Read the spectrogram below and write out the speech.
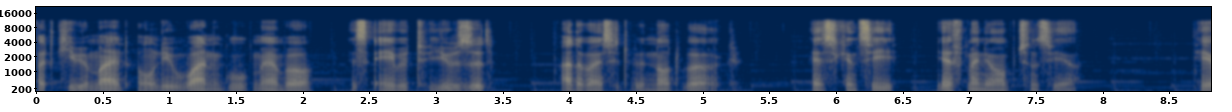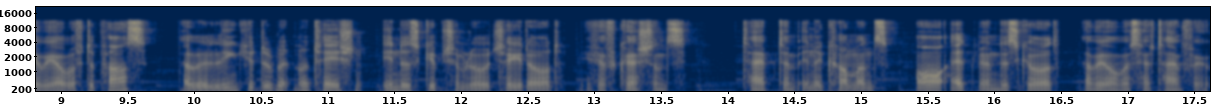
but keep in mind only one group member is able to use it, otherwise it will not work. As you can see, you have many options here. Here we are with the pass. I will link you the red notation in the description below, check it out. If you have questions, type them in the comments or add me on Discord, I will always have time for you.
